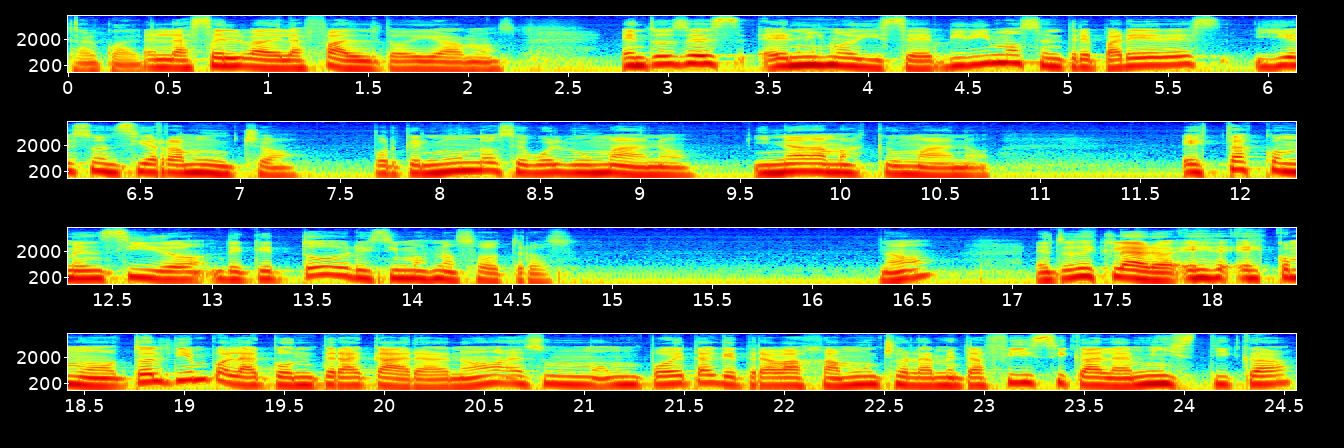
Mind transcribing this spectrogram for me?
Tal cual. En la selva del asfalto, digamos. Entonces, él mismo dice, vivimos entre paredes y eso encierra mucho, porque el mundo se vuelve humano y nada más que humano. Estás convencido de que todo lo hicimos nosotros, ¿no? Entonces, claro, es, como todo el tiempo la contracara, ¿no? Es un, poeta que trabaja mucho la metafísica, la mística,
